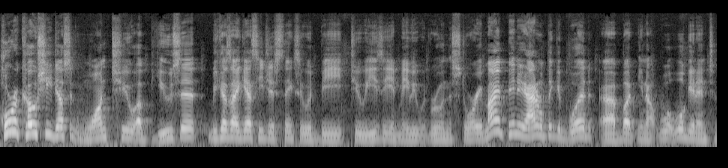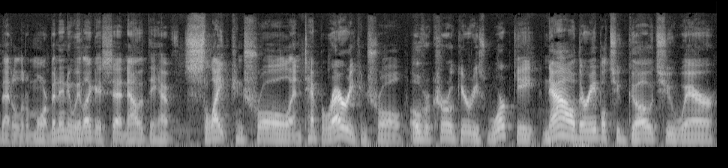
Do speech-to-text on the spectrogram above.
Horikoshi doesn't want to abuse it because I guess he just thinks it would be too easy and maybe would ruin the story. In my opinion, I don't think it would, uh, but you know, we'll, we'll get into that a little more. But anyway, like I said, now that they have slight control and temporary control over Kurogiri's warp gate, now they're able to go to where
